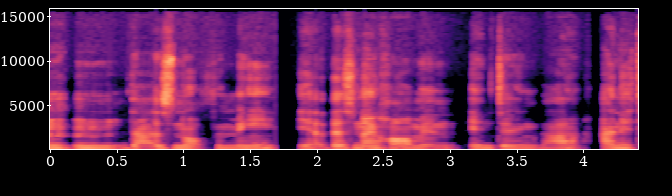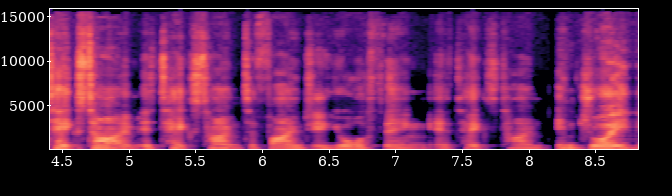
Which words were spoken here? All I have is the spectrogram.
Mm-mm, that is not for me. Yeah, there's no harm in in doing that. And it takes time. It takes time to find your thing. It takes time. Enjoy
